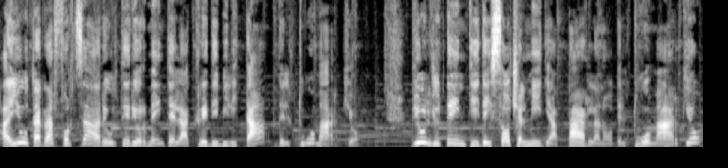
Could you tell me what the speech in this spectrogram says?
aiuta a rafforzare ulteriormente la credibilità del tuo marchio. Più gli utenti dei social media parlano del tuo marchio,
